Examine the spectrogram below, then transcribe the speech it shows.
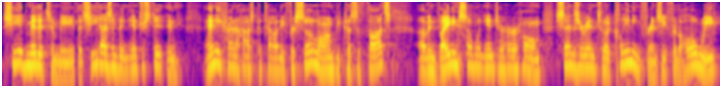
she admitted to me that she hasn't been interested in any kind of hospitality for so long because the thoughts of inviting someone into her home sends her into a cleaning frenzy for the whole week.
